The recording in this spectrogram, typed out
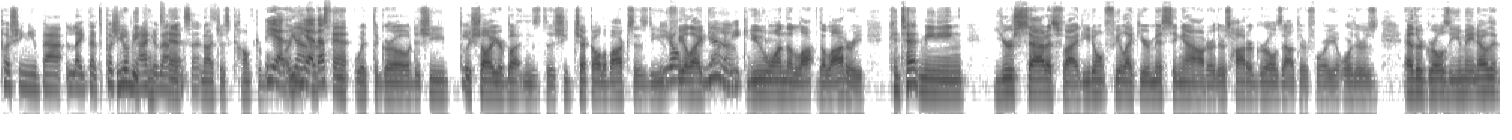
pushing you back, like that's pushing you you want to be back, if that makes sense. not just comfortable. Yeah, Are you yeah, that's- content with the girl? Does she push all your buttons? Does she check all the boxes? Do you, You feel like Yeah. you won the lot the lottery? Content meaning you're satisfied. You don't feel like you're missing out, or there's hotter girls out there for you, or there's other girls that you may know that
